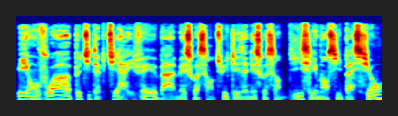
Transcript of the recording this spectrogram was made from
Et on voit petit à petit arriver bah, mai 68, les années 70, l'émancipation.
